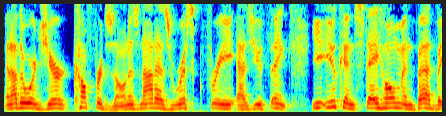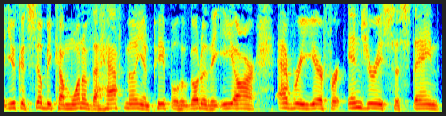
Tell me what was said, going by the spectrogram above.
In other words, your comfort zone is not as risk free as you think. You, you, can stay home in bed, but you could still become one of the half million people who go to the ER every year for injuries sustained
